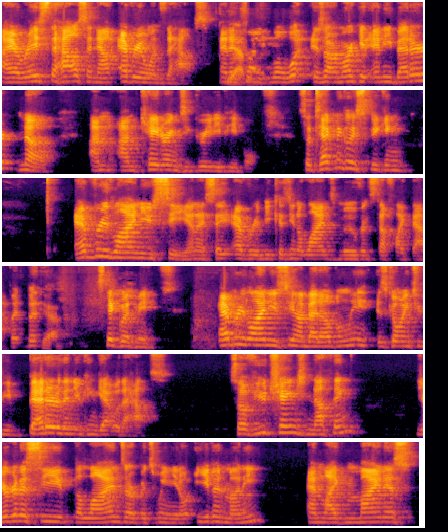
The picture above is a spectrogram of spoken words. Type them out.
I erased the house and now everyone's the house. And it's like, well, what is our market any better? No. I'm I'm catering to greedy people. So technically speaking, every line you see, and I say every because you know lines move and stuff like that, but but Yeah. stick with me. Every line you see on Bet Openly is going to be better than you can get with a house. So if you change nothing, you're going to see the lines are between you know even money and like minus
